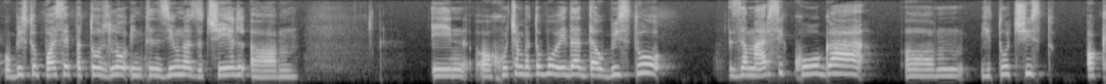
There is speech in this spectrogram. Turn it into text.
v bistvu pa se je pa to zelo intenzivno začelo. Um, in uh, hočem pa to povedati, da v bistvu za marsikoga um, je to čist ok,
